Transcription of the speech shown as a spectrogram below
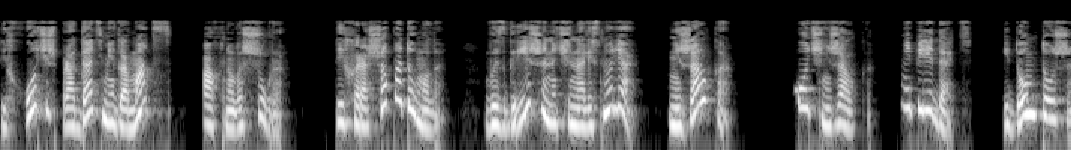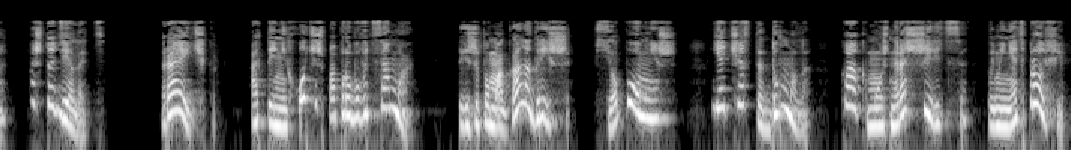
Ты хочешь продать Мегамакс? Ахнула Шура. Ты хорошо подумала? Вы с Гришей начинали с нуля. Не жалко? Очень жалко. Не передать. И дом тоже. А что делать? Раечка, а ты не хочешь попробовать сама? Ты же помогала Грише. Все помнишь. Я часто думала, как можно расшириться, поменять профиль.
